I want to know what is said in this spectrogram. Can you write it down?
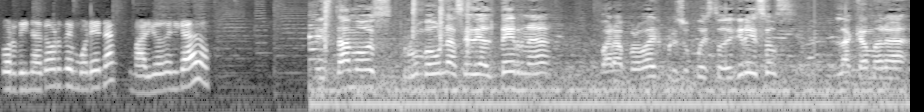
coordinador de Morena, Mario Delgado. Estamos rumbo a una sede alterna para aprobar el presupuesto de egresos. La Cámara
